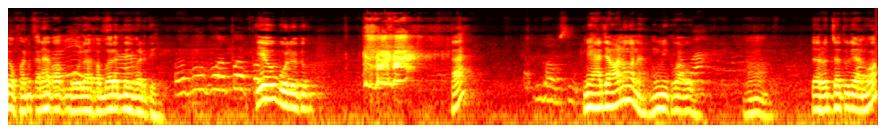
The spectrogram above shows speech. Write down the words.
તો ફોન કરા કોક બોલા, ખબર જ નહીં પડતી. કેવું બોલ્યું તું? હા? નિહાર જવાનું ને? હું મીકવા આવું હા. દરરોજ જતું રહેવાનું હો.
